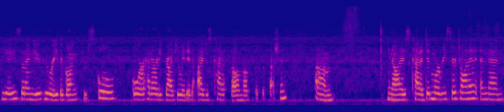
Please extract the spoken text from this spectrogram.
PAs that I knew who were either going through school or had already graduated, I just kind of fell in love with the profession. Um, you know, I just kind of did more research on it. And then,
